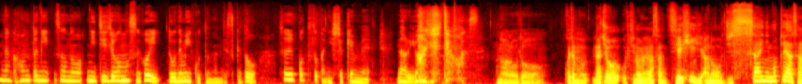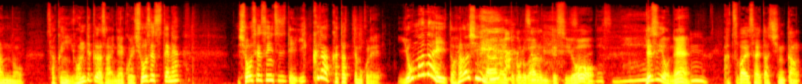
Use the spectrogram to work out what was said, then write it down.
なんか本当にその日常のすごいどうでもいいことなんですけどそういうこととかに一生懸命なるようにしてます。なるほど。これでも、ラジオお聞きの皆さん、ぜひ、あの、実際に元谷さんの作品読んでくださいね。これ小説ってね、小説についていくら語ってもこれ、読まないと話にならないところがあるんですよ。ですね。ですよね。うん、発売された新刊、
